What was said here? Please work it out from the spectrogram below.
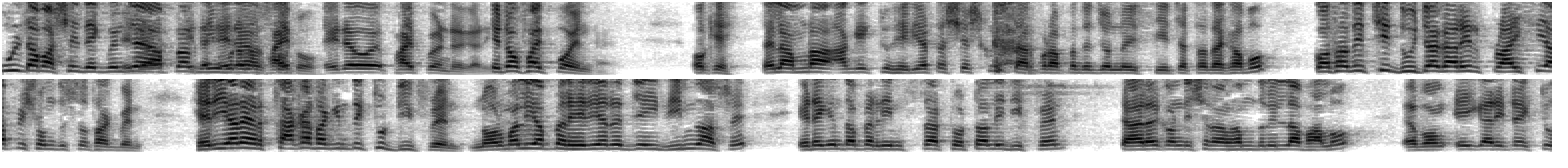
উল্টা পাশে দেখবেন যে আপনার এটা ফাইভ পয়েন্টের গাড়ি। এটাও ফাইভ পয়েন্ট ওকে তাহলে আমরা আগে একটু হেরিয়ারটা শেষ করি তারপর আপনাদের জন্য এই সিএচআরটা দেখাবো। কথা দিচ্ছি দুইটা গাড়ির প্রাইসই আপনি সন্তুষ্ট থাকবেন। হেরিয়ারের চাকাটা কিন্তু একটু ডিফারেন্ট নর্মালি আপনার হেরিয়ারের যে রিম আসে এটা কিন্তু আপনার রিমসটা টোটালি ডিফারেন্ট টায়ারের কন্ডিশন আলহামদুলিল্লাহ ভালো। এবং এই গাড়িটা একটু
